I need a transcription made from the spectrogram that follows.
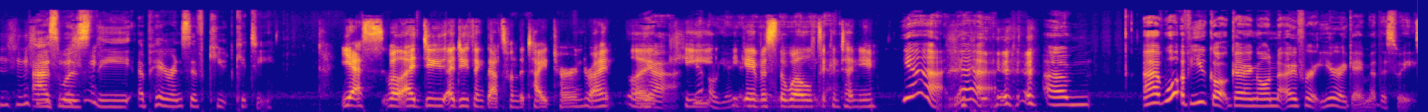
as was the appearance of cute Kitty. Yes. Well, I do. I do think that's when the tide turned, right? Like Yeah. he Yeah. Oh, yeah, he yeah, gave yeah, us yeah, the will yeah. to continue. Yeah, yeah. um, uh, what have you got going on over at Eurogamer this week?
